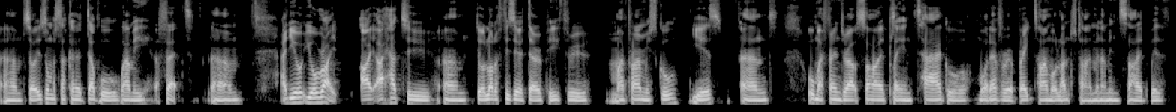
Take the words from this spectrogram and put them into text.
um, so it was almost like a double whammy effect. Um, and you're you're right. I, I had to um, do a lot of physiotherapy through my primary school years, and all my friends are outside playing tag or whatever at break time or lunchtime, and I'm inside with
